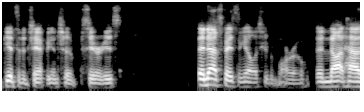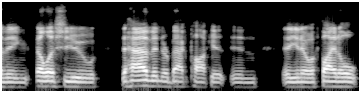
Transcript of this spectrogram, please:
get to the championship series? And that's facing LSU tomorrow, and not having LSU to have in their back pocket in you know a final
